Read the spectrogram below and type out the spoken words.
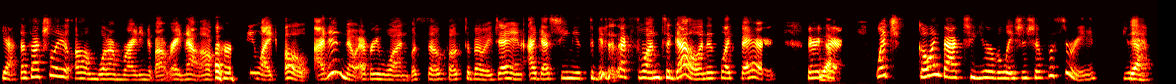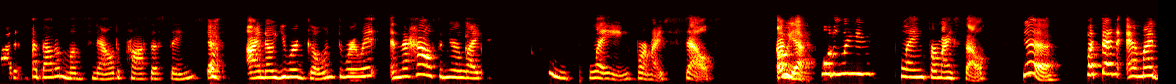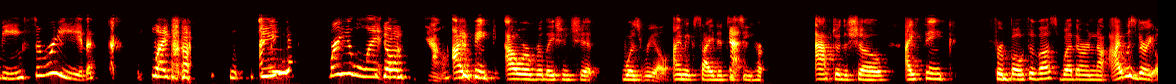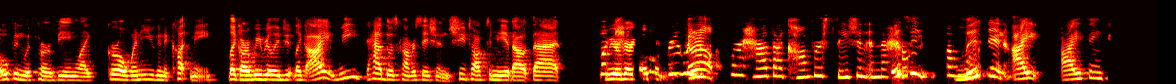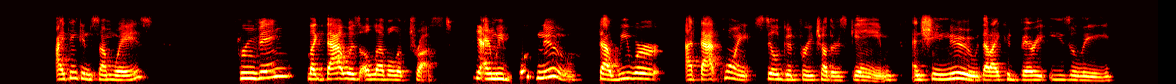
Yeah, that's actually um, what I'm writing about right now. Of her being like, "Oh, I didn't know everyone was so close to Bowie Jane. I guess she needs to be the next one to go." And it's like fair, very yeah. fair. Which, going back to your relationship with Cirie, you yeah. about a month now to process things. Yeah. I know you were going through it in the house and you're like, I'm playing for myself. Oh, I'm yeah. Totally playing for myself. Yeah. But then am I being serene? like, do you, where you land? Don't, I think our relationship was real. I'm excited to see her after the show. I think for both of us whether or not I was very open with her being like girl when are you going to cut me? Like are we really do like I we had those conversations. She talked to me about that. But we were very open. really no, no. ever had that conversation in the listen, house listen I I think I think in some ways proving like that was a level of trust. Yeah and we both knew that we were at that point still good for each other's game and she knew that I could very easily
